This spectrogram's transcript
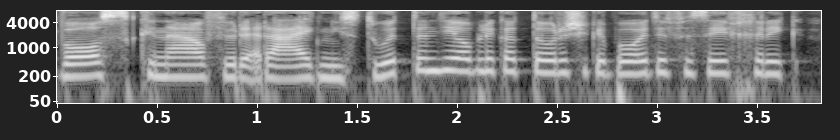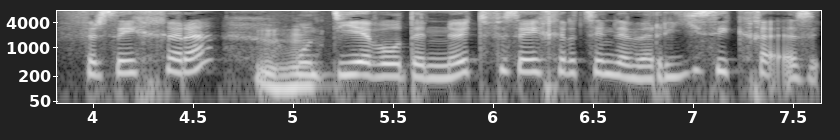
was genau für Ereignisse tut denn die obligatorische Gebäudeversicherung versichern. Mhm. Und die, die dann nicht versichert sind, wenn man Risiken, also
